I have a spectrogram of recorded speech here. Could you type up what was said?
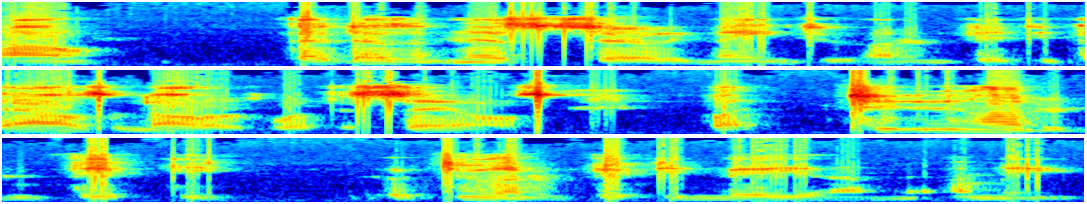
Now, that doesn't necessarily mean $250,000 worth of sales, but 250 250 million. I mean,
